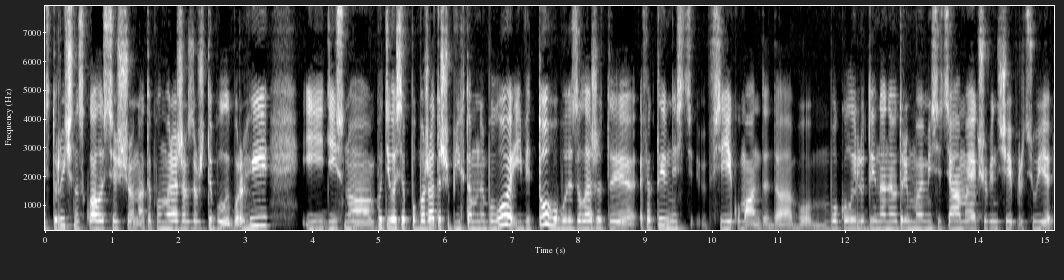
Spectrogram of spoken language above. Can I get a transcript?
історично склалося, що на тепломережах завжди були борги. І дійсно хотілося б побажати, щоб їх там не було, і від того буде залежати ефективність всієї команди. Да? Бо бо коли людина не отримує місяцями, якщо він ще й працює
